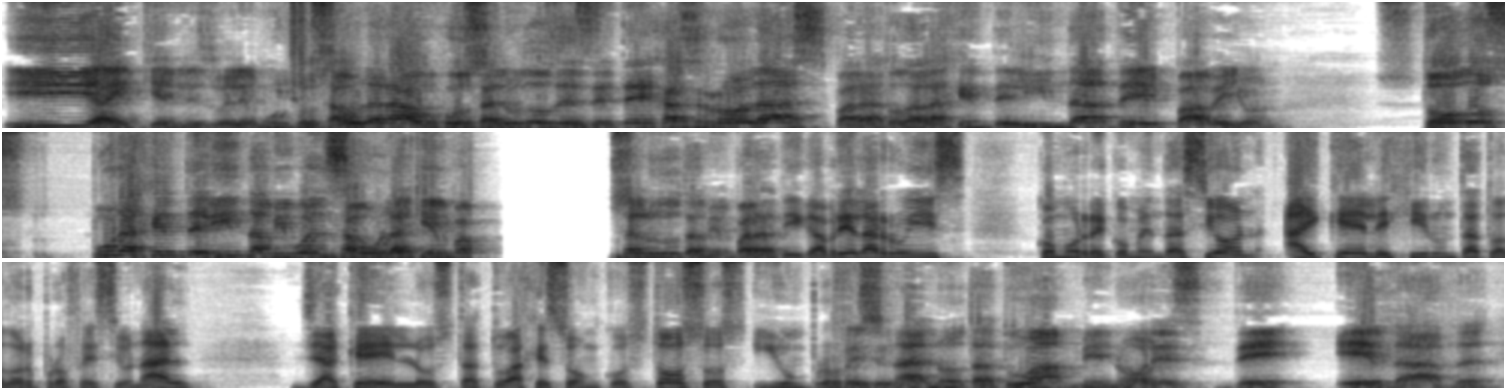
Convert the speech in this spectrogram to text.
y hay quien les duele mucho. Saúl Araujo, saludos desde Texas, rolas para toda la gente linda de Pabellón. Todos, pura gente linda, mi buen Saúl, aquí en Un saludo también para ti. Gabriela Ruiz, como recomendación, hay que elegir un tatuador profesional ya que los tatuajes son costosos y un profesional no tatúa menores de edad.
